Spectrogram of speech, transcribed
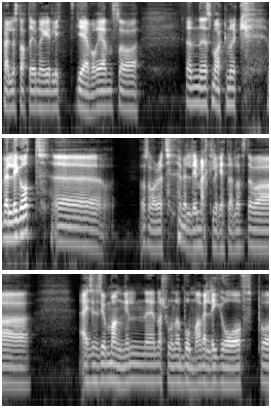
fellesstart er jo noe litt gjevere igjen, så den smaker nok veldig godt. Og så var det et veldig merkelig ritt ellers. Det var jeg syns jo mange nasjoner bomma veldig grovt på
